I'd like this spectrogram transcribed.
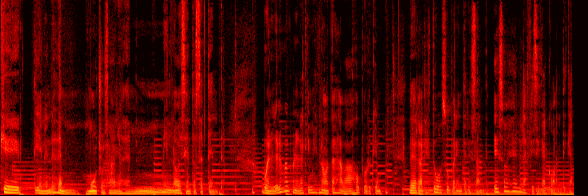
que tienen desde muchos años, desde 1970. Bueno, yo les voy a poner aquí mis notas abajo porque de verdad que estuvo súper interesante. Eso es en la física cuántica,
